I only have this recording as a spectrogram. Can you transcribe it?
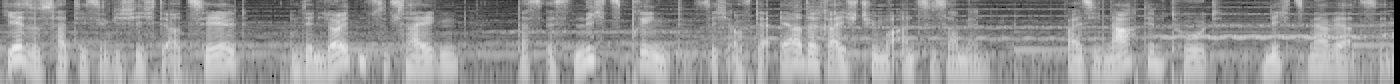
Jesus hat diese Geschichte erzählt, um den Leuten zu zeigen, dass es nichts bringt, sich auf der Erde Reichtümer anzusammeln, weil sie nach dem Tod nichts mehr wert sind.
